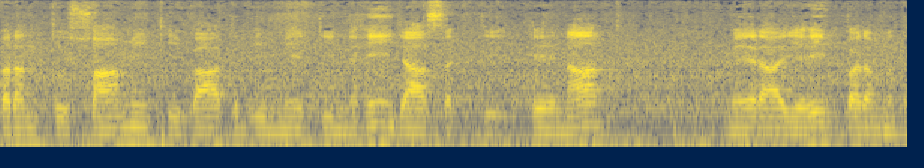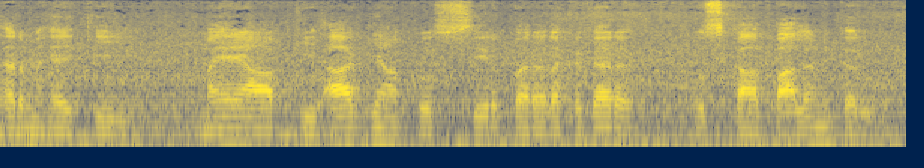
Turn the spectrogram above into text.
परंतु स्वामी की बात भी मेटी नहीं जा सकती। हे नाथ, मेरा यही परम धर्म है कि मैं आपकी आज्ञा को सिर पर रखकर उसका पालन करूँ।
